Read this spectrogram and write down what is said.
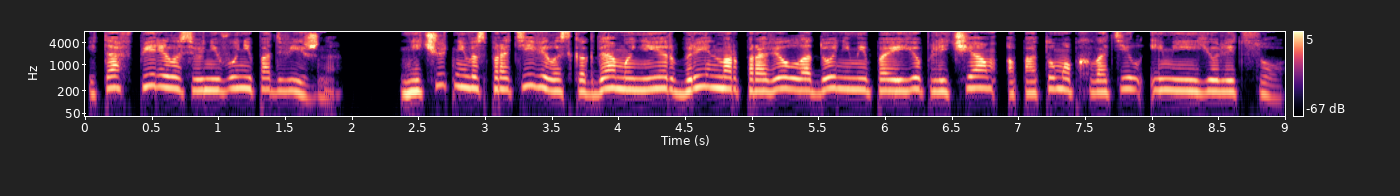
и та вперилась в него неподвижно. Ничуть не воспротивилась, когда Маниер Бринмар провел ладонями по ее плечам, а потом обхватил ими ее лицо.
